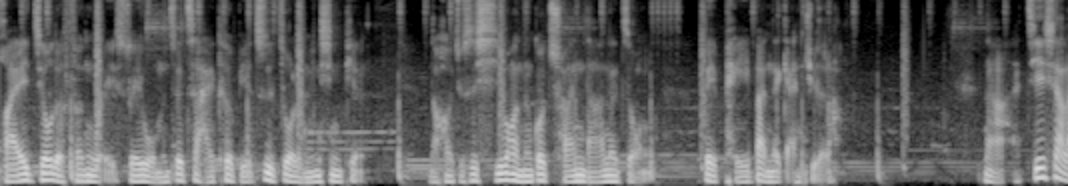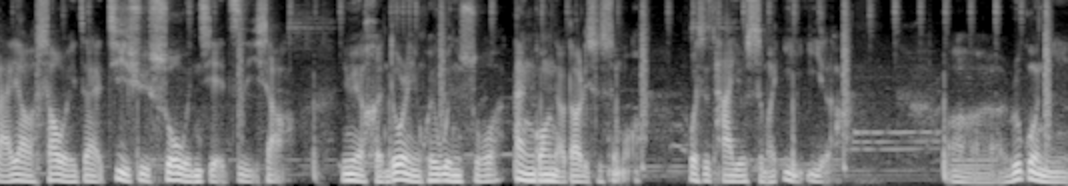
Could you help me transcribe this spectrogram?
怀旧的氛围，所以我们这次还特别制作了明信片，然后就是希望能够传达那种被陪伴的感觉啦。那接下来要稍微再继续说文解字一下，因为很多人也会问说暗光鸟到底是什么，或是它有什么意义啦。呃，如果你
